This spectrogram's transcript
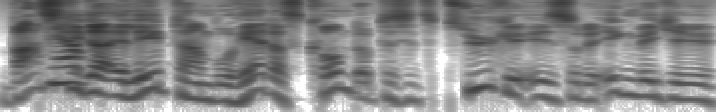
Was Ja. die da erlebt haben, woher das kommt, ob das jetzt Psyche ist oder irgendwelche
